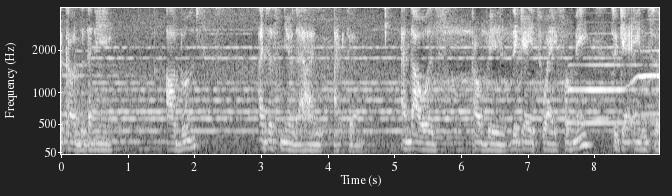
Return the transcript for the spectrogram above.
recorded any albums. I just knew that I liked him, and that was probably the gateway for me to get into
